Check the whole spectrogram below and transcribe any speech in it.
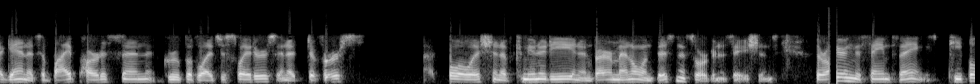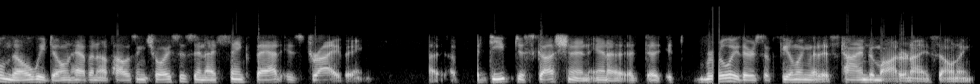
again, it's a bipartisan group of legislators and a diverse coalition of community and environmental and business organizations. They're all hearing the same things. People know we don't have enough housing choices, and I think that is driving a, a deep discussion and a, a, it really there's a feeling that it's time to modernize zoning.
